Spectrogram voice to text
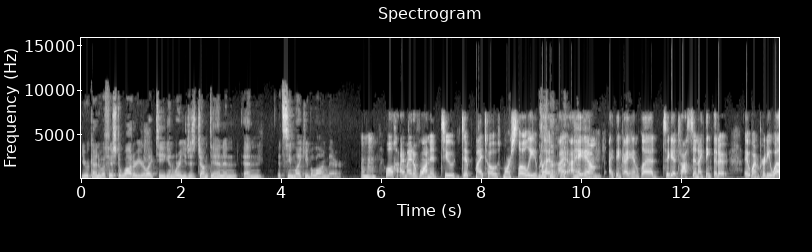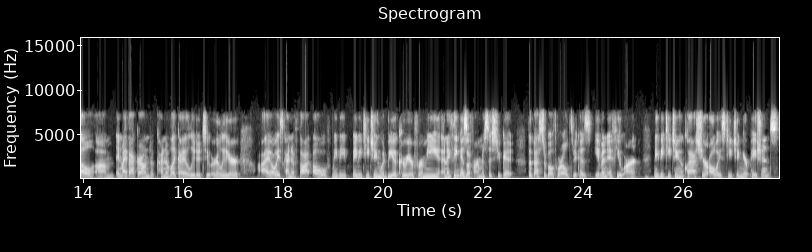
you were kind of a fish to water? You're like Tegan, where you just jumped in and and it seemed like you belonged there. Mm-hmm. Well, I might have wanted to dip my toes more slowly, but I, I, am. I think I am glad to get tossed in. I think that it it went pretty well. Um, in my background, kind of like I alluded to earlier, I always kind of thought, oh, maybe maybe teaching would be a career for me. And I think as a pharmacist, you get the best of both worlds because even if you aren't maybe teaching a class, you're always teaching your patients.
